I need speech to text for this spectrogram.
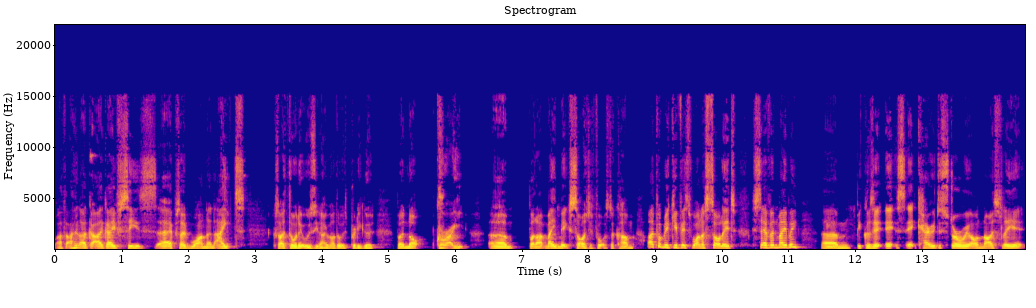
I, th- I think I, g- I gave C's uh, episode one an eight because I thought it was, you know, I thought it was pretty good, but not great. Um, but it made me excited for what's to come. I'd probably give this one a solid seven, maybe, um, because it it's, it carried the story on nicely. It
